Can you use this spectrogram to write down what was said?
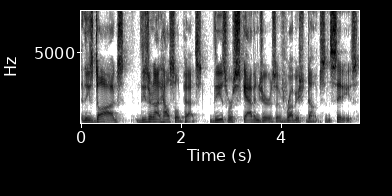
These dogs, these are not household pets. These were scavengers of rubbish dumps in cities.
